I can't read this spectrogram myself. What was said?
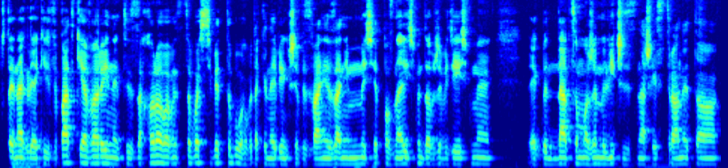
tutaj nagle jakieś wypadki awaryjne, ktoś zachorował, więc to właściwie to było chyba takie największe wyzwanie. Zanim my się poznaliśmy dobrze, wiedzieliśmy jakby na co możemy liczyć z naszej strony, to,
